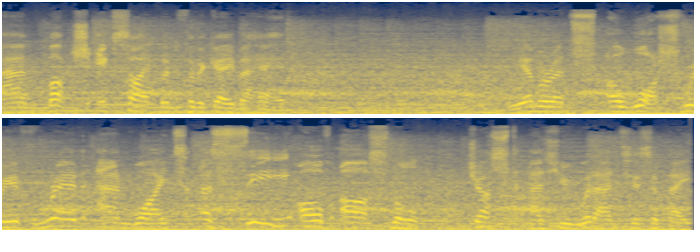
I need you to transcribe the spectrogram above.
and much excitement for the game ahead. The Emirates awash with red and white, a sea of Arsenal, just as you would anticipate.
